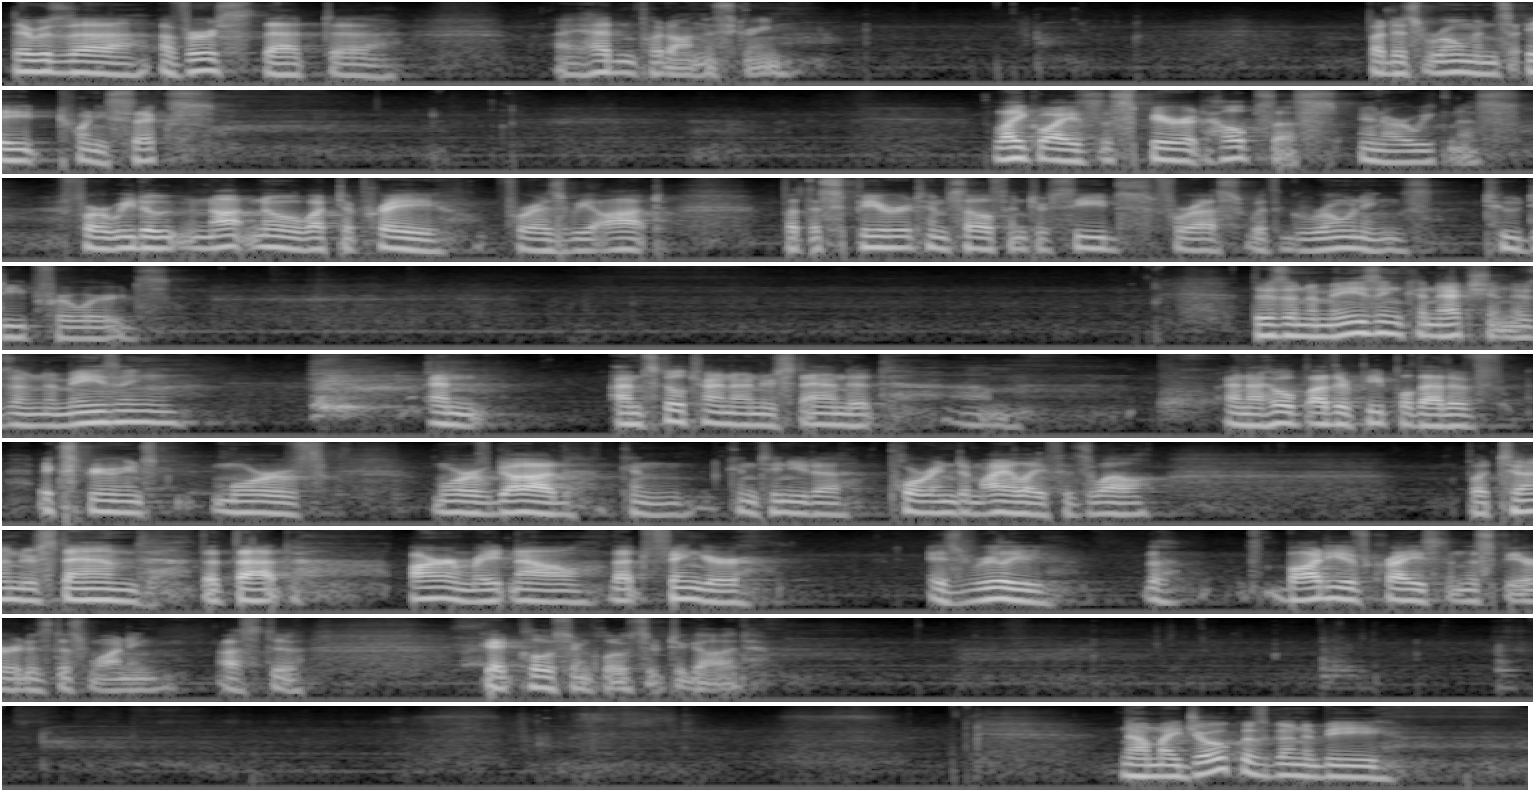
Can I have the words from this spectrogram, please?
There was a, a verse that uh, I hadn't put on the screen but it's Romans 8 26. Likewise, the Spirit helps us in our weakness, for we do not know what to pray for as we ought, but the Spirit Himself intercedes for us with groanings too deep for words. There's an amazing connection. There's an amazing, and I'm still trying to understand it. Um, and I hope other people that have experienced more of, more of God can continue to pour into my life as well. But to understand that that arm right now, that finger, is really the body of Christ and the Spirit is just wanting us to get closer and closer to God. Now, my joke was going to be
